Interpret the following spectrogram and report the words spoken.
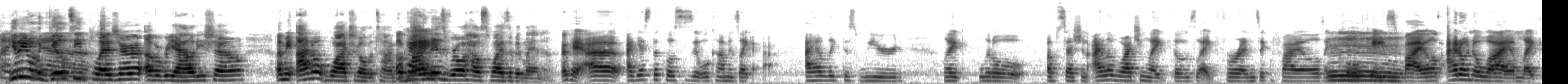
I You don't even have a guilty pleasure of a reality show. I mean, I don't watch it all the time, but Okay. mine is Real Housewives of Atlanta. Okay. Uh, I guess the closest it will come is like, I have like this weird, like little obsession. I love watching like those like forensic files and cold Mm. case files. I don't know why. I'm like,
